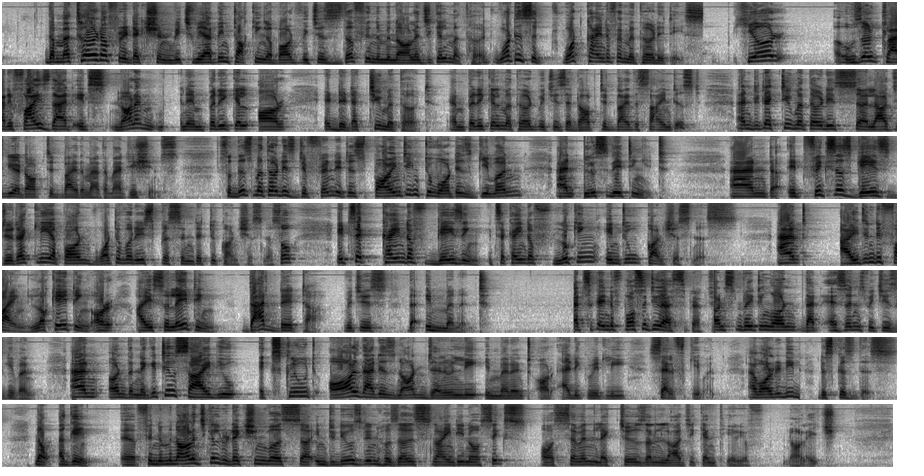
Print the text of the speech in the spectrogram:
the method of reduction which we have been talking about which is the phenomenological method what is it what kind of a method it is. Here uh, Husserl clarifies that it is not an empirical or a deductive method empirical method which is adopted by the scientist and deductive method is uh, largely adopted by the mathematicians. So this method is different it is pointing to what is given and elucidating it and it fixes gaze directly upon whatever is presented to consciousness. So, it is a kind of gazing it is a kind of looking into consciousness and identifying locating or isolating that data which is the immanent that is a kind of positive aspect concentrating on that essence which is given and on the negative side you exclude all that is not genuinely immanent or adequately self given I have already discussed this. Now again uh, phenomenological reduction was uh, introduced in Husserl's 1906 or 7 lectures on logic and theory of knowledge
